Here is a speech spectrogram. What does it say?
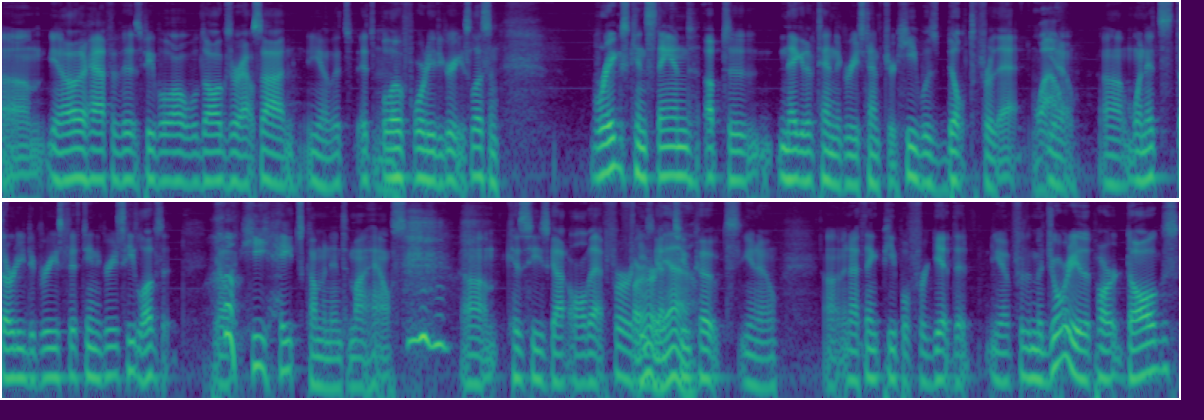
Um, you know, the other half of it is people, oh, well, dogs are outside. You know, it's it's Mm. below 40 degrees. Listen, Riggs can stand up to negative 10 degrees temperature. He was built for that. Wow. You know, um, when it's 30 degrees, 15 degrees, he loves it. You know, He hates coming into my house because he's got all that fur. he's Fur, got yeah. two coats. You know, um, and I think people forget that. You know, for the majority of the part, dogs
